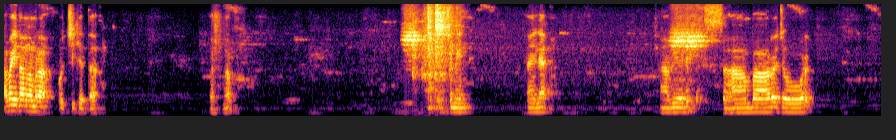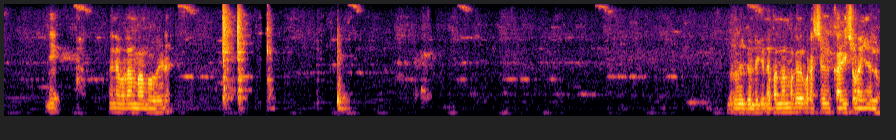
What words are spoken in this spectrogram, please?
അപ്പോൾ ഇതാണ് നമ്മുടെ ഉച്ചയ്ക്കത്തെ ഭക്ഷണം. മീൻ അയില അവിയൽ സാമ്പാർ ചോറ് പിന്നെ വിളമ്പാൻ പോവുകയാണ് നോക്കിക്കൊണ്ടിരിക്കുന്നത് അപ്പം നമുക്കത് കുറച്ച് കഴിച്ചു തുടങ്ങിയല്ലോ.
